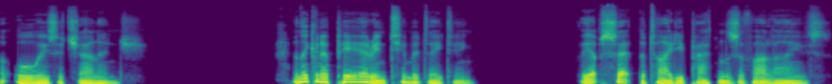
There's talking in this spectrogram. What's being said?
are always a challenge. And they can appear intimidating. They upset the tidy patterns of our lives.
